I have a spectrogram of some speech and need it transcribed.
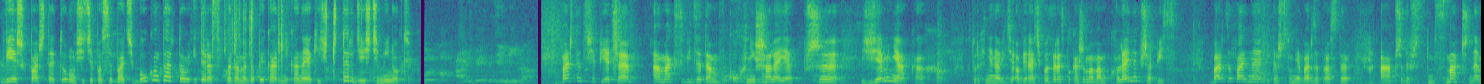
Wierzch pasztetu musicie posypać bułką tartą i teraz wkładamy do piekarnika na jakieś 40 minut. Pasztet się piecze, a Max widzę tam w kuchni szaleje przy ziemniakach, których nienawidzi obierać, bo zaraz pokażemy Wam kolejny przepis. Bardzo fajny i też w sumie bardzo prosty, a przede wszystkim smaczny.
